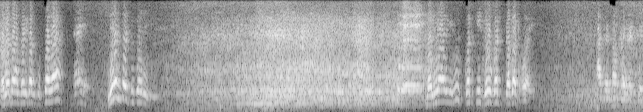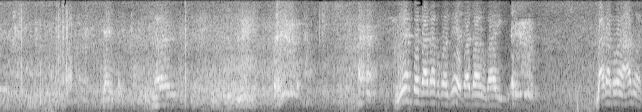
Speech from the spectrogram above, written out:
તમે તો અમેરિકા ચૂકતા હતા? તો ચૂકે નહીં. બલિયારી એવું ઘટકી જો ઘટ પ્રગટ હોય. આગળ નો પ્રગટ છે નિયમ તો દાદા ભગવાન છે દાદાનું ગાઈ દાદા ભગવાન આમ હોય.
